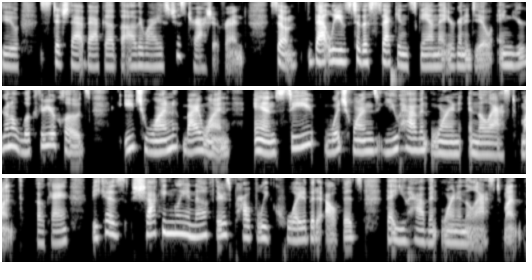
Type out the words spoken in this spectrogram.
to stitch that back up. But otherwise, just trash it, friend. So that leads to the second scan that you're going to do. And you're going to look through your clothes each one by one and see which ones you haven't worn in the last month. Okay, because shockingly enough, there's probably quite a bit of outfits that you haven't worn in the last month.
